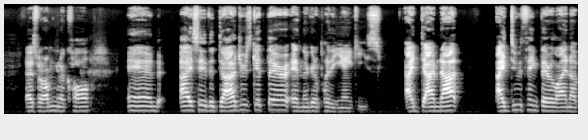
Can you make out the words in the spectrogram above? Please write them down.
That's what I'm gonna call. And I say the Dodgers get there and they're gonna play the Yankees. I I'm not. I do think their lineup,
